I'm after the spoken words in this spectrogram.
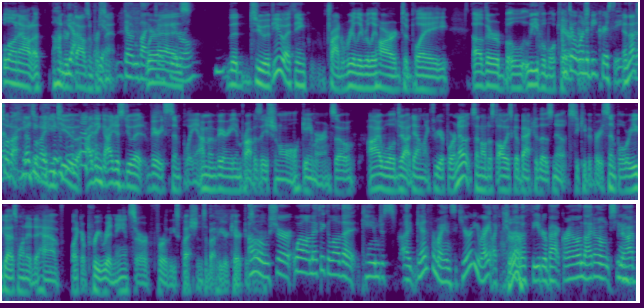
blown out a hundred thousand yeah, percent. don't invite her to a Whereas funeral. the two of you, I think, tried really, really hard to play other believable characters. I don't want to be Chrissy, and that's what I'm that's what I do too. I think I just do it very simply. I'm a very improvisational gamer, and so I will jot down like three or four notes, and I'll just always go back to those notes to keep it very simple. Where you guys wanted to have like a pre-written answer for these questions about who your characters Oh, are. Oh, sure. Well, and I think a lot of that came just again from my insecurity, right? Like I Sure. don't have a theater background. I don't, you know, I've,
